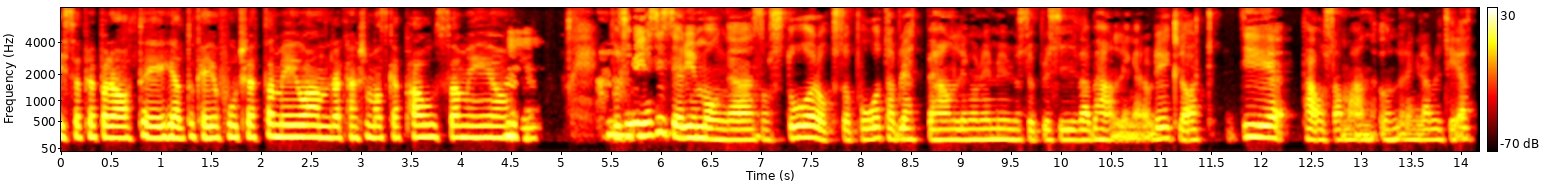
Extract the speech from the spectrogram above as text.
vissa preparat är helt okej okay att fortsätta med och andra kanske man ska pausa med? Och... Mm. På psoriasis är det ju många som står också på tablettbehandling och immunosuppressiva behandlingar och det är klart, det pausar man under en graviditet.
